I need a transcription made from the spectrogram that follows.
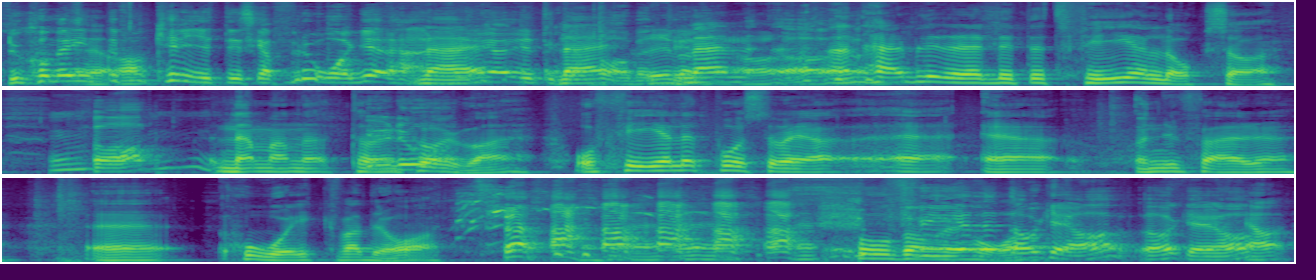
Du kommer inte få kritiska frågor här. Nej, nej. Men, men här blir det ett litet fel också. Ja. när man tar en kurva. Och felet påstår jag är, är ungefär eh, h i kvadrat. Två gånger Felet, h. okej ja. okej, ja. Ja,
